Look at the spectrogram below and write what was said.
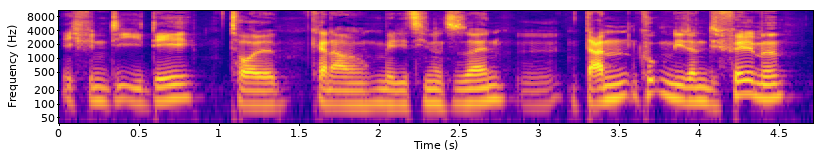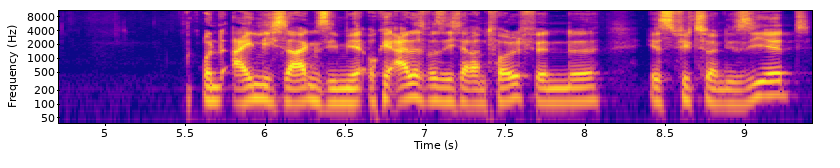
Ich finde die Idee toll, keine Ahnung, Mediziner zu sein. Dann gucken die dann die Filme und eigentlich sagen sie mir, okay, alles, was ich daran toll finde, ist fiktionalisiert,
